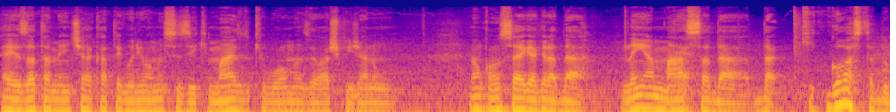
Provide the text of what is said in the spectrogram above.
é exatamente a categoria Women's Physique. Mais do que o Women's, eu acho que já não, não consegue agradar nem a massa da, da que gosta do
